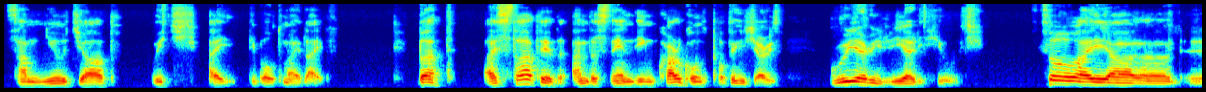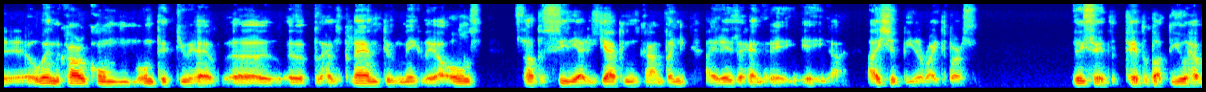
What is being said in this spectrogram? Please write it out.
some new job, which I devote my life. But I started understanding Qualcomm's potential is really, really huge. So I, uh, when Qualcomm wanted to have uh, uh, has planned to make their own subsidiary Japanese company, I raised a hand. Hey, I should be the right person. They said, Ted, but you have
